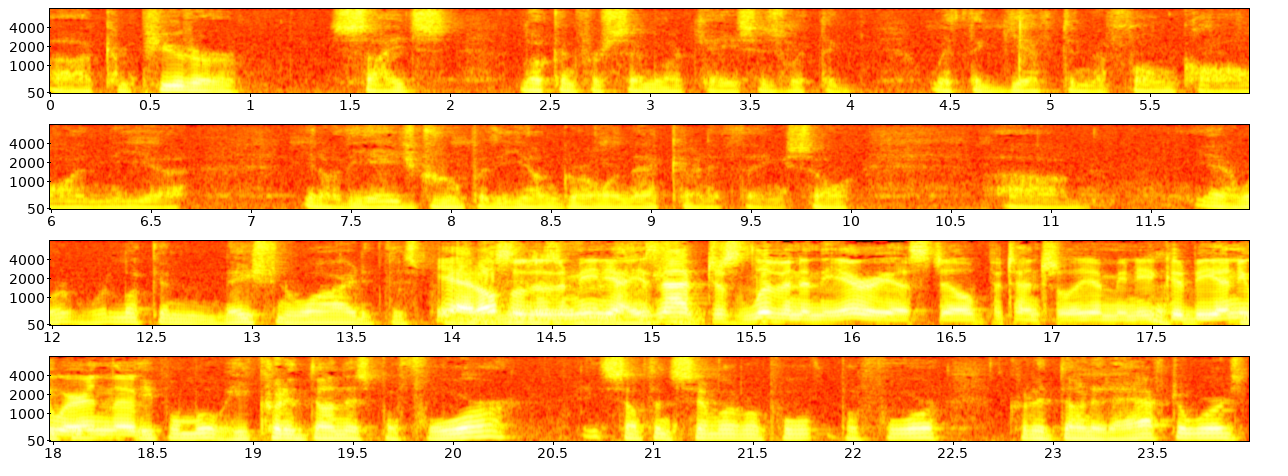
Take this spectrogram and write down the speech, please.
uh, computer sites looking for similar cases with the with the gift and the phone call and the uh, you know the age group of the young girl and that kind of thing. So. Um, yeah, we're, we're looking nationwide at this point. Yeah, it also doesn't mean yeah he's not just living in the area still potentially. I mean, he yeah, could be anywhere people, in the people move. He could have done this before, something similar before. Could have done it afterwards.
